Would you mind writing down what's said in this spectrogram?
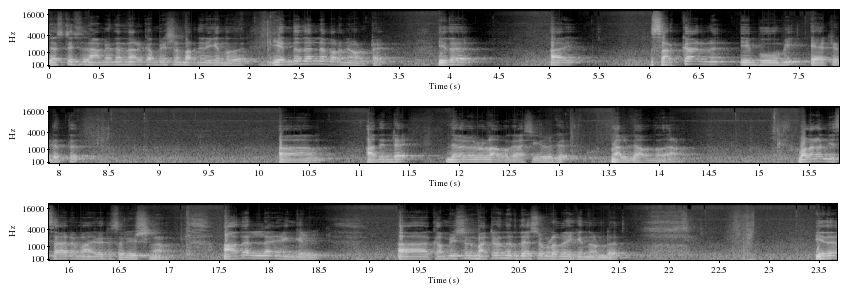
ജസ്റ്റിസ് രാമേന്ദ്രൻ നായർ കമ്മീഷൻ പറഞ്ഞിരിക്കുന്നത് എന്ത് തന്നെ പറഞ്ഞോട്ടെ ഇത് സർക്കാരിന് ഈ ഭൂമി ഏറ്റെടുത്ത് അതിന്റെ നിലവിലുള്ള അവകാശികൾക്ക് നൽകാവുന്നതാണ്. വളരെ നിസ്സാരമായ ഒരു സൊല്യൂഷനാണ്. അതല്ല എങ്കിൽ കമ്മീഷൻ മറ്റൊരു നിർദ്ദേശം കൂടെ ഇത്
